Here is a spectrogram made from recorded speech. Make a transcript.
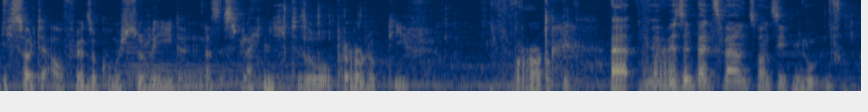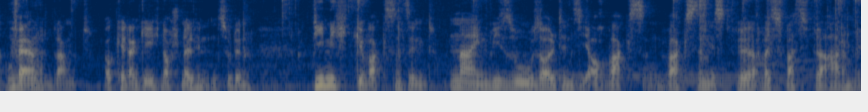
Ich sollte aufhören, so komisch zu reden. Das ist vielleicht nicht so produktiv. Produktiv. Äh, wir- sind bei 22 Minuten. ungefähr. Verdammt. Okay, dann gehe ich noch schnell hinten zu den, die nicht gewachsen sind. Nein, wieso sollten sie auch wachsen? Wachsen ist für was, was für Arme.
